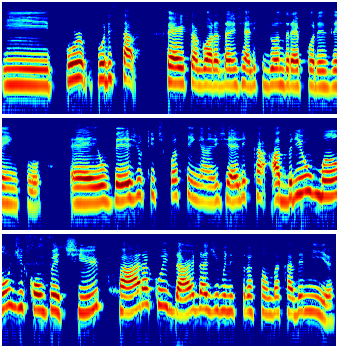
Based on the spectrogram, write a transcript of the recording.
E por, por estar perto agora da Angélica e do André, por exemplo, é, eu vejo que, tipo assim, a Angélica abriu mão de competir para cuidar da administração da academia.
